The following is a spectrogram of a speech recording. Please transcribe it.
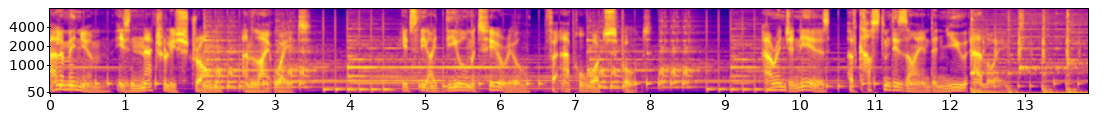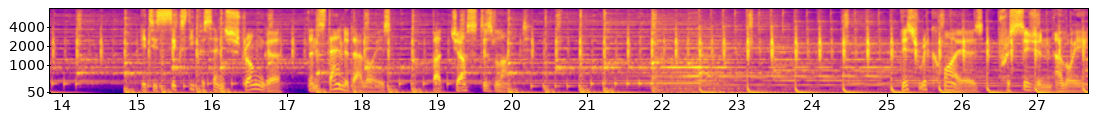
Aluminium is naturally strong and lightweight. It's the ideal material for Apple Watch Sport. Our engineers have custom designed a new alloy. It is 60% stronger than standard alloys, but just as light. This requires precision alloying.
